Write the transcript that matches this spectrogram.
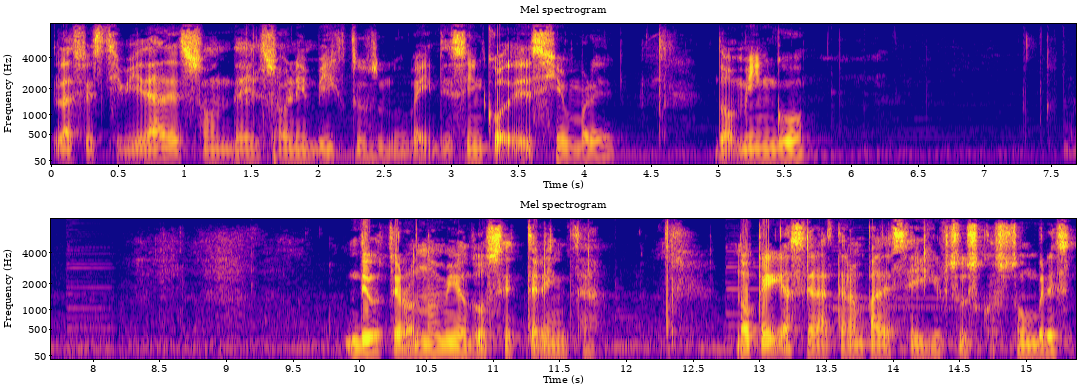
Las festividades son del Sol Invictus, ¿no? 25 de diciembre, domingo. Deuteronomio 12:30. No caigas en la trampa de seguir sus costumbres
